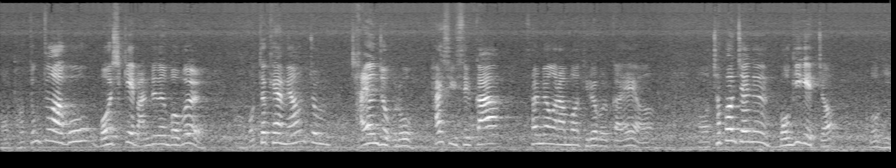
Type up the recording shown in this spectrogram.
어, 더 뚱뚱하고 멋있게 만드는 법을 어, 떻게 하면 좀 자연적으로 할 수 있을까 설명을 한번 드려볼까 해요. 어, 첫 번째는 먹이겠죠. 먹이.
